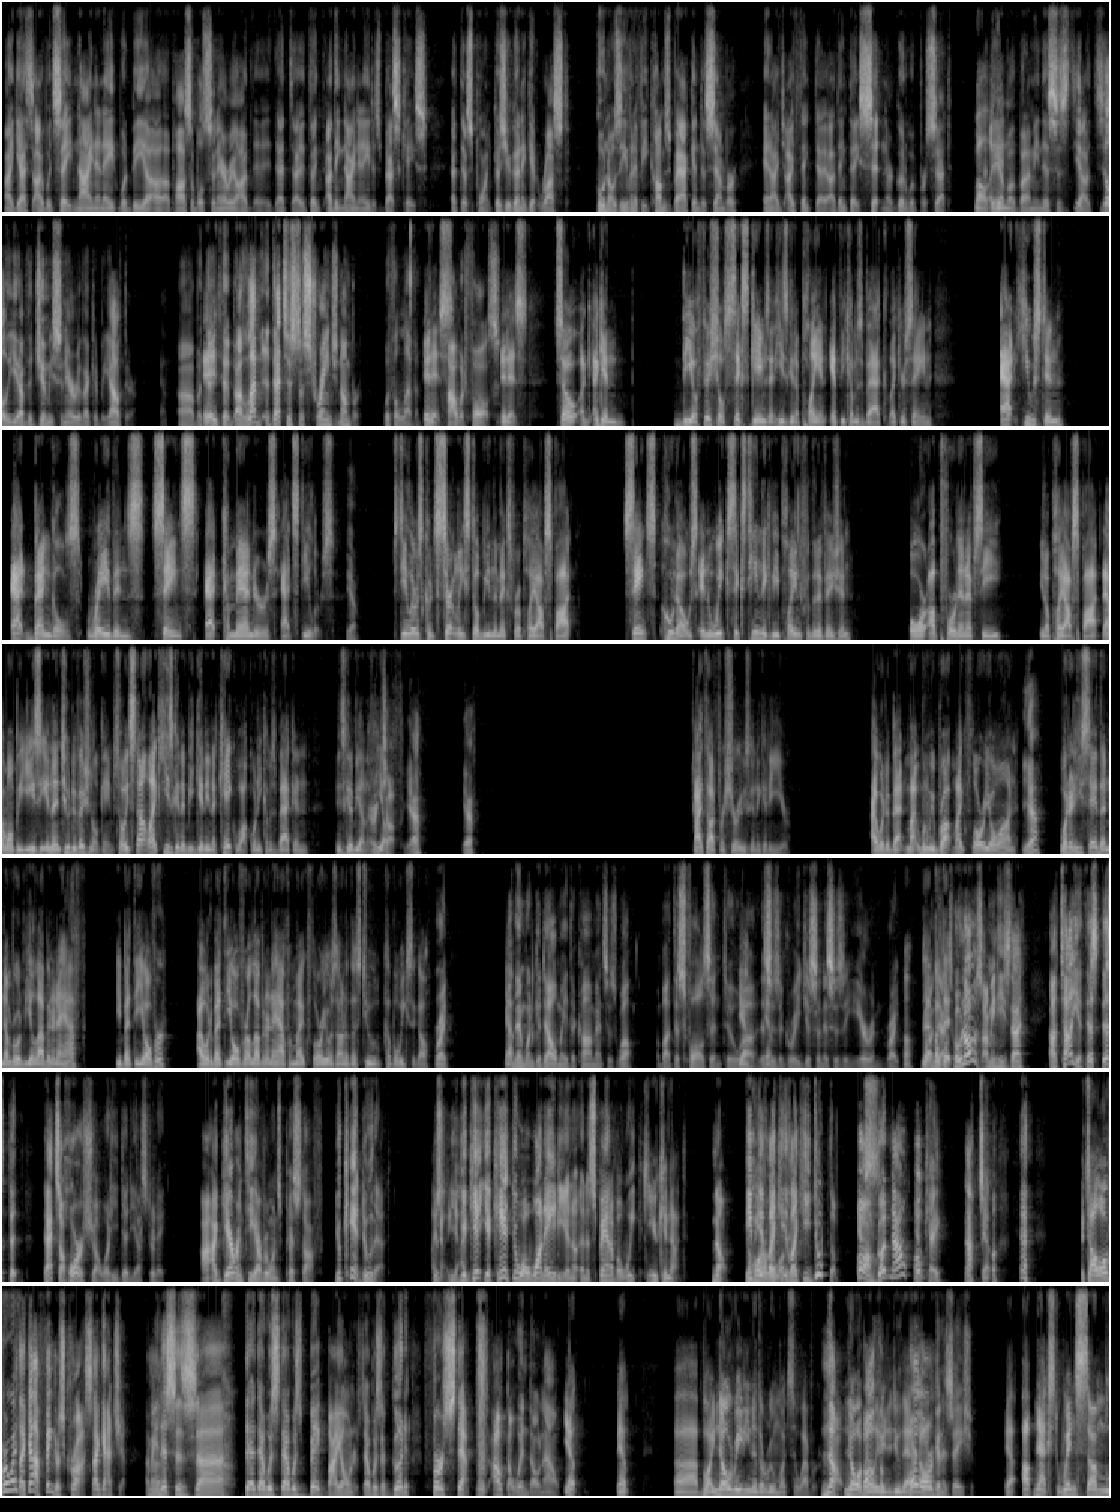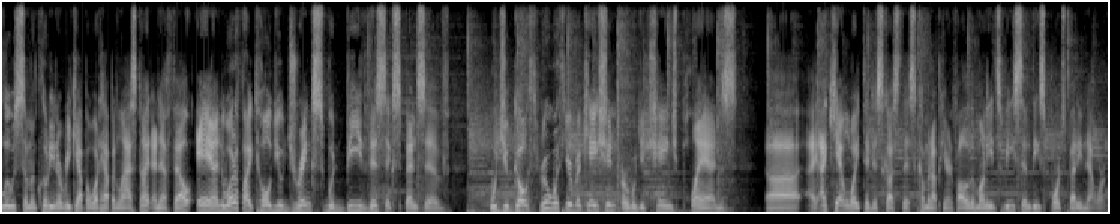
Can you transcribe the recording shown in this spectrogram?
I guess I would say 9 and 8 would be a, a possible scenario. I, that, I, think, I think 9 and 8 is best case at this point because you're going to get rust. Who knows, even if he comes back in December. And I, I think that I think they sit and they're good with Brissett. Well, again- a- but I mean, this is you know still you have the Jimmy scenario that could be out there. Uh, but It- that, that 11, that's just a strange number with 11. It is. How it falls. It is. So again, the official six games that he's going to play in, if he comes back, like you're saying, at Houston, at Bengals, Ravens, Saints, at Commanders, at Steelers. Yeah. Steelers could certainly still be in the mix for a playoff spot. Saints, who knows? In Week 16, they could be playing for the division or up for an NFC, you know, playoff spot. That won't be easy. And then two divisional games. So it's not like he's going to be getting a cakewalk when he comes back and he's going to be on the Very field. tough. Yeah. Yeah. I thought for sure he was going to get a year. I would have bet my, when we brought Mike Florio on. Yeah. What did he say? The number would be 11 and a half. He bet the over. I would have bet the over 11 and a half when Mike Florio was on with us two a couple weeks ago. Right. And then when Goodell made the comments as well about this falls into uh, this is egregious and this is a year and right. Oh, that- but but that- who knows? I mean, he's not. I'll tell you this. This that that's a horror show. What he did yesterday. I, I guarantee everyone's pissed off. You can't do that. Just- know, you I- can't. You can't do a 180 in a, in a span of a week. You cannot. No. A He, like look. like he duped them. Oh, I'm good now. Yep. Okay. Now it's Yep. It's all over with. like ah, fingers crossed. I got you. I mean, Uh. this is uh, that that was that was big by owners. That was a good first step out the window. Now, Yep. Yep. Uh, boy, no reading of the room whatsoever. no, No ability to do that Whole at all. organization. Yeah. Up next, win some, lose some, including a recap of what happened last night, NFL. And what if I told you drinks would be this expensive? Would you go through with your vacation or would you change plans? Uh, I, I can't wait to discuss this coming up here and follow the money. It's VSIN, the Sports Betting Network.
